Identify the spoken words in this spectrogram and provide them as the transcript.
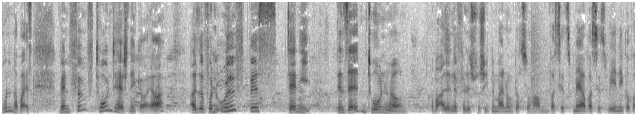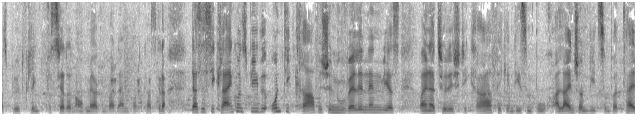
wunderbar ist. Wenn fünf Tontechniker, ja, also von Ulf bis Danny, denselben Ton hören, aber alle eine völlig verschiedene Meinung dazu haben. Was jetzt mehr, was jetzt weniger, was blöd klingt, wirst du ja dann auch merken bei deinem Podcast. Genau. Das ist die Kleinkunstbibel und die grafische Novelle nennen wir es, weil natürlich die Grafik in diesem Buch allein schon wie zum Teil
